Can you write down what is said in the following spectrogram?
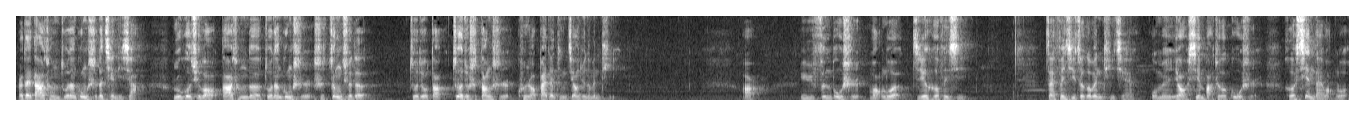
而在达成作战共识的前提下，如何确保达成的作战共识是正确的？这就当这就是当时困扰拜占庭将军的问题。二，与分布式网络结合分析。在分析这个问题前，我们要先把这个故事和现代网络，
